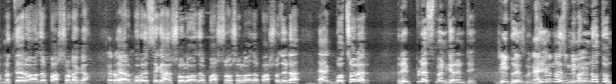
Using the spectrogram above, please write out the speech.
আপনার তেরো হাজার পাঁচশো টাকা। 13,500 এরপর হচ্ছে হ্যাঁ ষোলো হাজার পাঁচশো। ষোলো হাজার পাঁচশো যেটা এক বছরের রিপ্লেসমেন্ট গ্যারান্টি রিপ্লেসমেন্ট মানে নতুন।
